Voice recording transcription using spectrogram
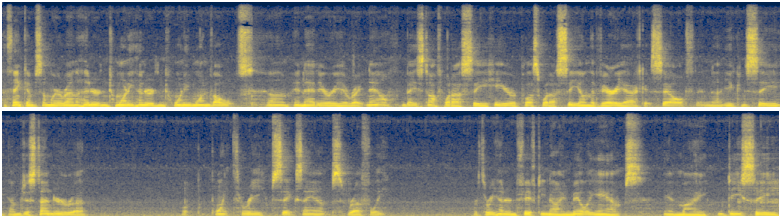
I think I'm somewhere around 120, 121 volts um, in that area right now, based off what I see here, plus what I see on the Variac itself. And uh, you can see I'm just under uh, 0.36 amps, roughly, or 359 milliamps in my DC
